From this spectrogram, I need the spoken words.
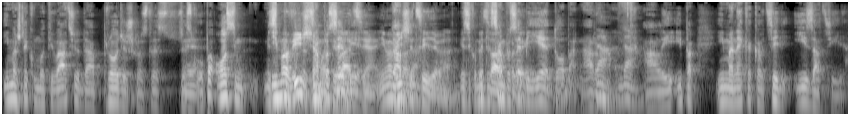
imaš neku motivaciju da prođeš kroz sve, sve skupa, osim... Mislim, ima više motivacija, ima više ciljeva. Mislim, komitet sam po sebi je dobar, naravno, da, ali ipak ima nekakav cilj iza cilja.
